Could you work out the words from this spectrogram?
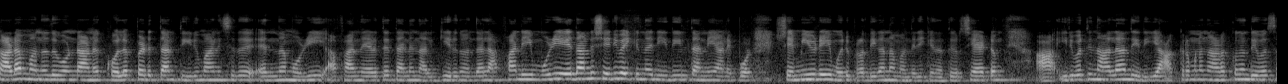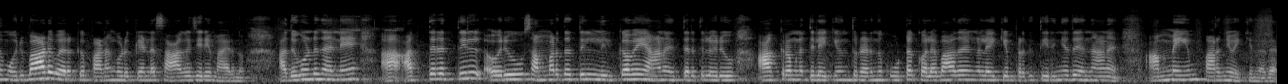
കടം വന്നതുകൊണ്ടാണ് കൊലപ്പെടുത്താൻ തീരുമാനിച്ചത് എന്ന മൊഴി അഫാൻ നേരത്തെ തന്നെ നൽകിയിരുന്നു. എന്നാൽ അഫാന്റെ ഈ മൊഴി ഏതാണ്ട് ശരിവയ്ക്കുന്ന രീതിയിൽ തന്നെയാണ് ഇപ്പോൾ ഷെമിയുടെയും ഒരു പ്രതികരണം വന്നിരിക്കുന്നത്. തീർച്ചയായിട്ടും ഇരുപത്തിനാലാം തീയതി ഈ ആക്രമണം നടക്കുന്ന ദിവസം ഒരുപാട് പേർക്ക് പണം കൊടുക്കേണ്ട സാഹചര്യമായിരുന്നു. അതുകൊണ്ട് തന്നെ അത്തരത്തിൽ ഒരു സമ്മർദ്ദത്തിൽ നിൽക്കവെയാണ് ഇത്തരത്തിലൊരു ആക്രമണത്തിലേക്കും തുടർന്ന് കൂട്ടക്കൊലപാതകങ്ങളിലേക്കും പ്രതി തിരിഞ്ഞത് എന്നാണ് അമ്മയും പറഞ്ഞു വയ്ക്കുന്നത്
